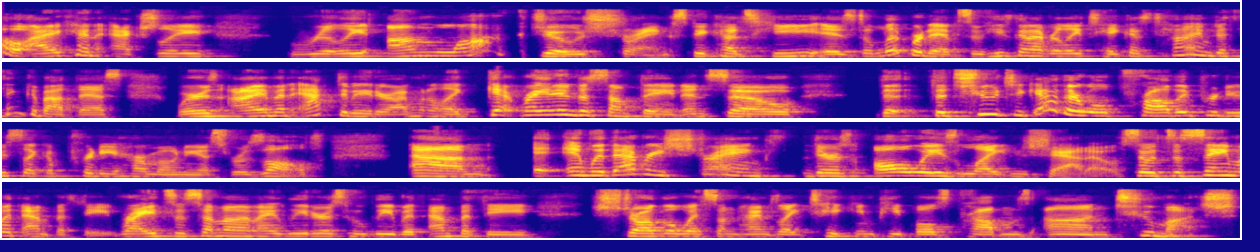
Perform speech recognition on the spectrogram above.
oh, I can actually really unlock Joe's strengths because he is deliberative. So he's going to really take his time to think about this. Whereas I'm an activator, I'm going to like get right into something. And so the, the two together will probably produce like a pretty harmonious result. Um, and with every strength, there's always light and shadow. So it's the same with empathy, right? So some of my leaders who lead with empathy struggle with sometimes like taking people's problems on too much,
